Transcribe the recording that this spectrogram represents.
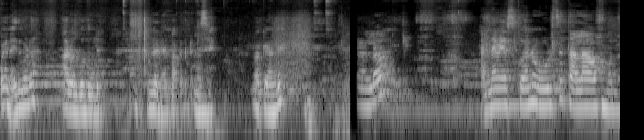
పోయినా ఇది కూడా? ఆ రోజు గొద్దులే పక్కన పెట్టేసి ఓకే అండి. దానిలో అన్నం వేసుకొని ఊడ్చి తలా ఒక ముద్ద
